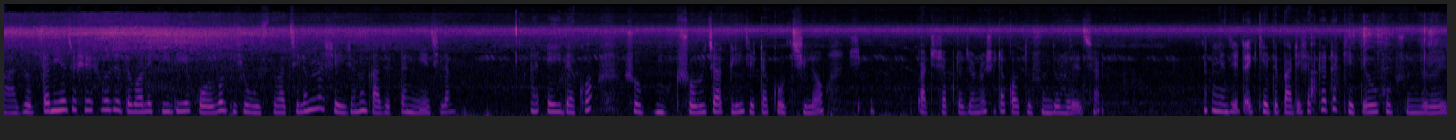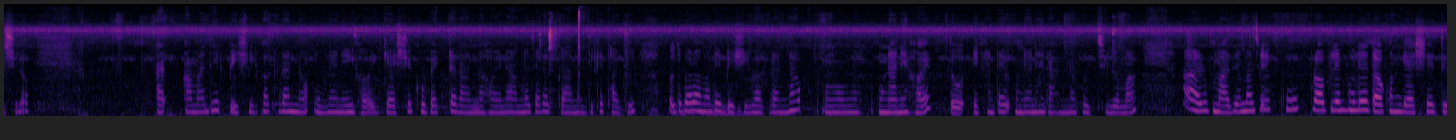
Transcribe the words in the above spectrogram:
গাজরটা নিয়েছো, শেষ হয়ে যেতে বলে কী দিয়ে করব? কিছু বুঝতে পারছিলাম না, সেই জন্য গাজরটা নিয়েছিলাম। আর এই দেখো সরু চাকলি যেটা করছিল পাটিসাপটার জন্য সেটা কত সুন্দর হয়েছে। যেটা খেতে পাটিসাপটাটা খেতেও খুব সুন্দর হয়েছিল। আর আমাদের বেশিরভাগ রান্না উনানেই হয়। গ্যাসে খুব একটা রান্না হয় না। আমরা যারা গ্রামের দিকে থাকি, বলতে পারো আমাদের বেশিরভাগ রান্না উনানে হয়। তো এখানটায় উনানে রান্না করছিল মা। আর মাঝে মাঝে খুব প্রবলেম হলে তখন গ্যাসে দু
